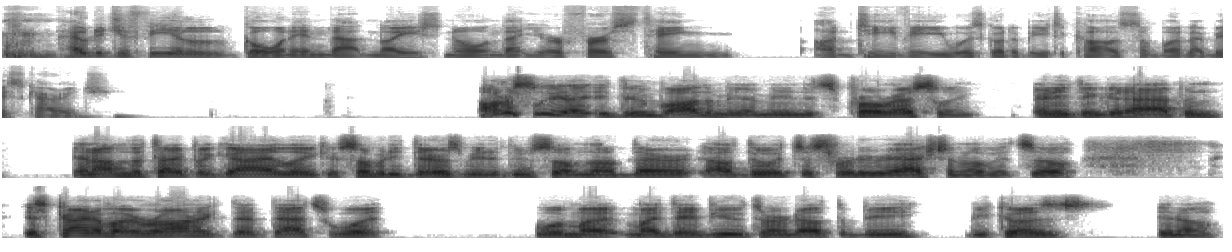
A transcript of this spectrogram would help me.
How did you feel going in that night, knowing that your first thing on TV was going to be to cause someone a miscarriage? honestly, I- it didn't bother me. I mean, it's pro wrestling; anything could happen. And I'm the type of guy like if somebody dares me to do something out there, I'll do it just for the reaction of it. So it's kind of ironic that that's what what my my debut turned out to be because you know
